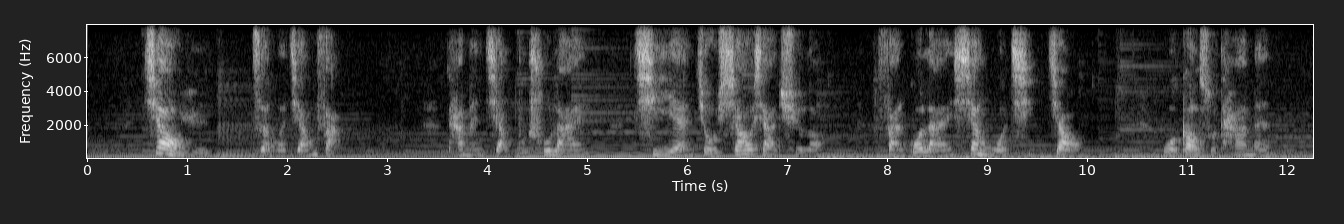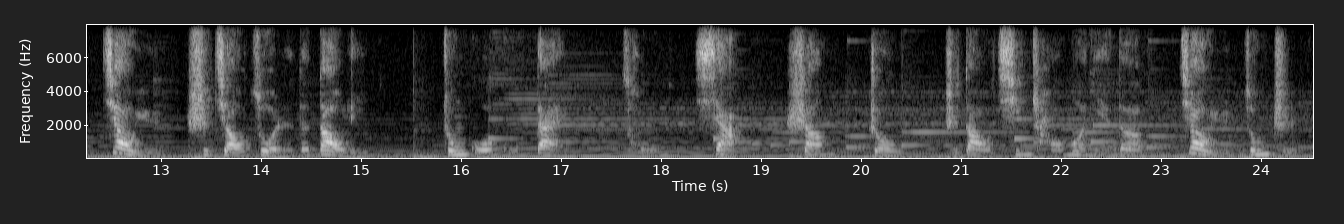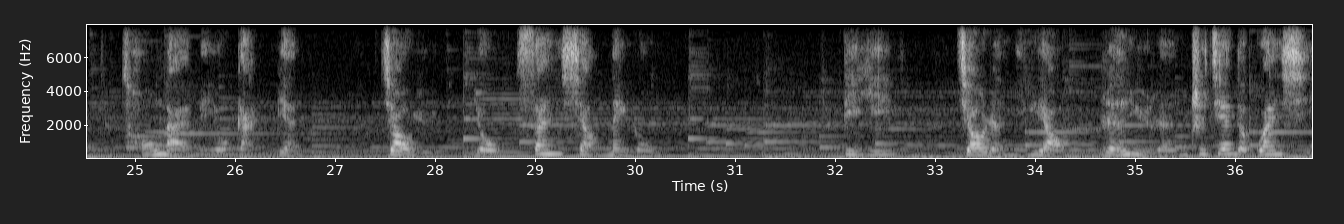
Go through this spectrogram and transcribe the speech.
教育怎么讲法？他们讲不出来，气焰就消下去了，反过来向我请教。我告诉他们，教育是教做人的道理。中国古代从夏、商、周，直到清朝末年的教育宗旨，从来没有改变。教育有三项内容：第一，教人明了人与人之间的关系，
